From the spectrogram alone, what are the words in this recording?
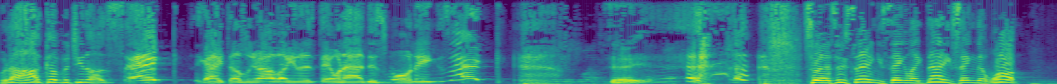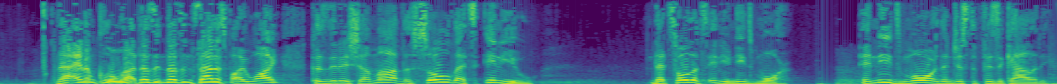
with a hot cappuccino. Sick. The guy tells me, "Rabbi, you understand what I had this morning? Sick." so what he's saying. He's saying like that. He's saying that what? That enam kluma doesn't doesn't satisfy. Why? Because the neshama, the soul that's in you, that soul that's in you needs more. It needs more than just the physicality.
